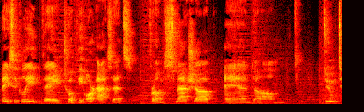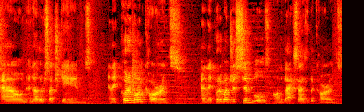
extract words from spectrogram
basically they took the art assets from Smash Up and um, Doomtown and other such games, and they put them on cards, and they put a bunch of symbols on the back sides of the cards,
